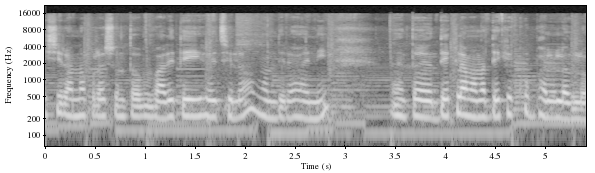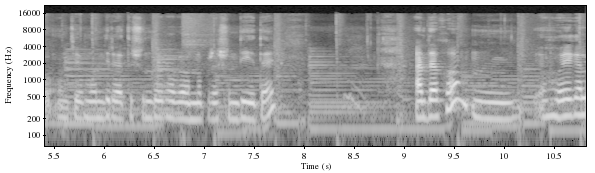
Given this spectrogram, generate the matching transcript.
ঋষির অন্নপ্রাশন তো বাড়িতেই হয়েছিল, মন্দিরে হয়নি। তো দেখলাম, আমার দেখে খুব ভালো লাগল যে মন্দিরে এত সুন্দরভাবে অন্নপ্রাশন দিয়ে দেয়। আর দেখো হয়ে গেল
